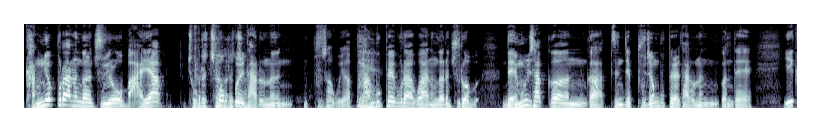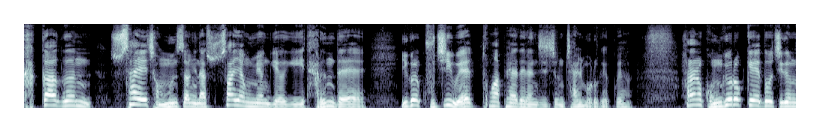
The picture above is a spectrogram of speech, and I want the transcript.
강력부라는 거는 주로 마약 조폭을 그렇죠, 그렇죠. 다루는 부서고요. 예. 반부패부라고 하는 거는 주로 뇌물 사건 같은 이제 부정부패를 다루는 건데 이 각각은 수사의 전문성이나 수사 혁명 격이 다른데 이걸 굳이 왜 통합해야 되는지 좀 잘 모르겠고요. 하나는 공교롭게도 지금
